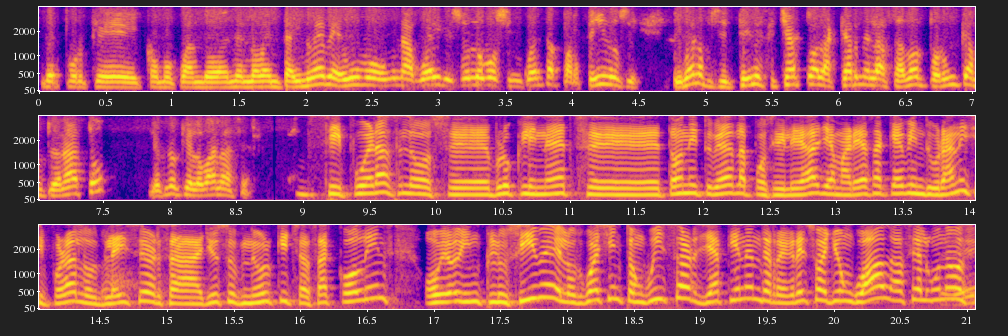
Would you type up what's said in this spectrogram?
de porque como cuando en el 99 hubo una huelga y solo hubo 50 partidos y, y bueno, pues si tienes que echar toda la carne al asador por un campeonato, yo creo que lo van a hacer. Si fueras los eh, Brooklyn Nets, eh, Tony, tuvieras la posibilidad, llamarías a Kevin Durant y si fueras los Blazers a Yusuf Nurkic, a Zach Collins o inclusive los Washington Wizards ya tienen de regreso a John Wall. Hace algunas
